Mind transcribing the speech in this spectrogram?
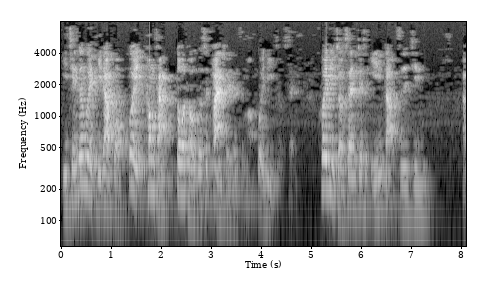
以前跟各位提到过，汇通常多头都是伴随着什么？汇率走升，汇率走升就是引导资金啊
